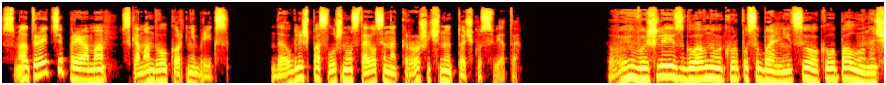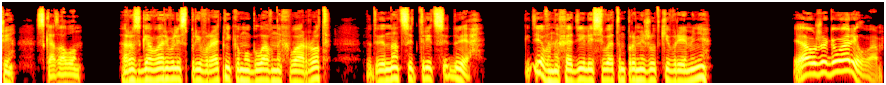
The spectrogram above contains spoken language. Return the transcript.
«Смотрите прямо», — скомандовал Кортни Брикс. Делглиш послушно уставился на крошечную точку света. «Вы вышли из главного корпуса больницы около полуночи», — сказал он. «Разговаривали с привратником у главных ворот в двенадцать тридцать две. Где вы находились в этом промежутке времени?» «Я уже говорил вам.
